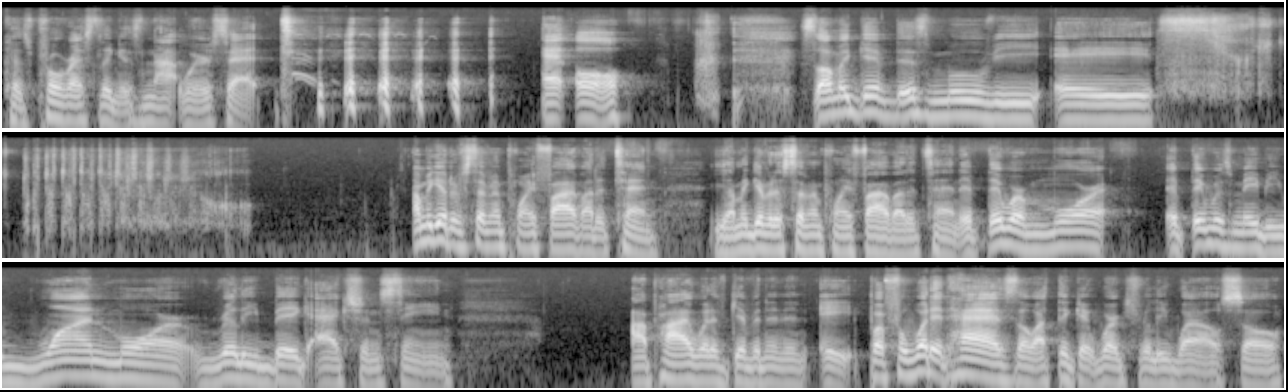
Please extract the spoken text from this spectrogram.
because pro wrestling is not where it's at at all. So I'm gonna give this movie a. I'm gonna give it a 7.5 out of 10. Yeah, I'm gonna give it a 7.5 out of 10. If there were more, if there was maybe one more really big action scene I probably would have given it an eight. But for what it has, though, I think it works really well. So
